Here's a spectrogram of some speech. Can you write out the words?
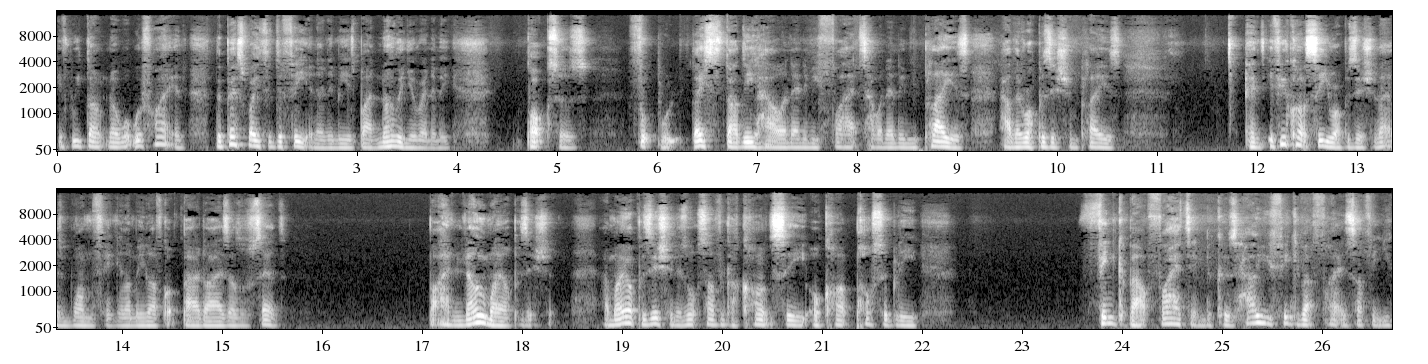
if we don't know what we're fighting. The best way to defeat an enemy is by knowing your enemy. Boxers, football, they study how an enemy fights, how an enemy plays, how their opposition plays. And if you can't see your opposition, that is one thing. And I mean, I've got bad eyes, as I've said. But I know my opposition. And my opposition is not something I can't see or can't possibly think about fighting because how you think about fighting something you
